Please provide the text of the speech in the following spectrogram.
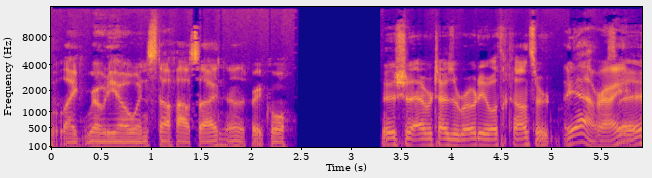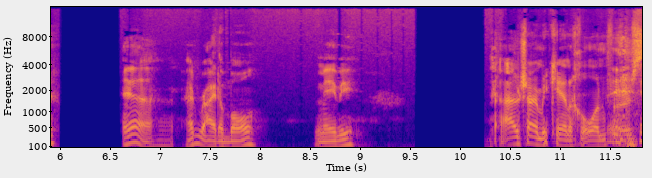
do, like rodeo and stuff outside. That was pretty cool. Maybe they should advertise a rodeo with a concert. Yeah, right. Say, Yeah, I'd ride a bull, maybe. I would try a mechanical one first.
